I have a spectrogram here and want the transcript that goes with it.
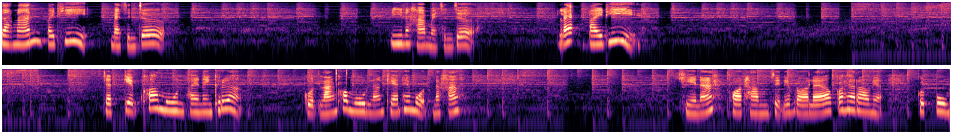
จากนั้นไปที่ Messenger นี่นะคะ Messenger และไปที่ จัดเก็บข้อมูลภายในเครื่อง กดล้างข้อมูลล้างแคชให้หมดนะคะ โอเคนะ พอทำเสร็จเรียบร้อยแล้วก็ให้เราเนี่ย กดปุ่ม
